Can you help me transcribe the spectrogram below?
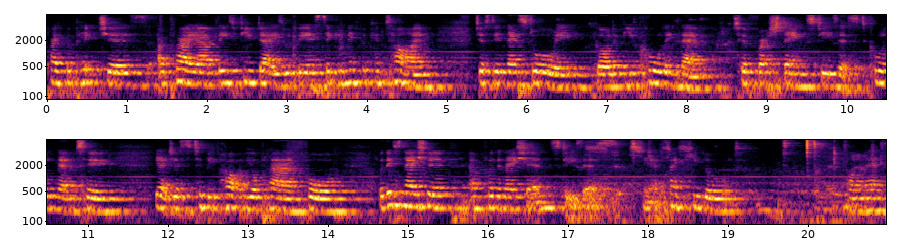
pray for pictures. I pray um, these few days would be a significant time just in their story, God, of you calling them to fresh things, Jesus, calling them to, yeah, just to be part of your plan for for this nation and for the nations, Jesus. Yeah, thank you, Lord. Amen.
